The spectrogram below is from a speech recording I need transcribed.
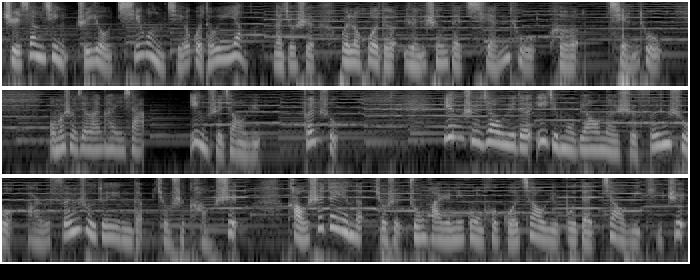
指向性只有期望结果都一样，那就是为了获得人生的前途和前途。我们首先来看一下应试教育分数。应试教育的一级目标呢是分数，而分数对应的就是考试，考试对应的就是中华人民共和国教育部的教育体制。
